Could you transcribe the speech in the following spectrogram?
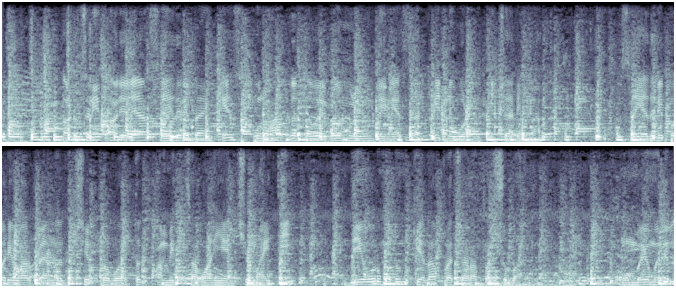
अडचणीत आलेल्या सह्याद्री बँकेस पुन्हा गतवैभव मिळवून देण्यासाठी निवडणुकीच्या रिंगणात. सह्याद्री परिवार पॅनलचे प्रवर्तक अमित चव्हाण यांची माहिती देऊरमधून केला प्रचाराचा शुभारंभ. मुंबईमधील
